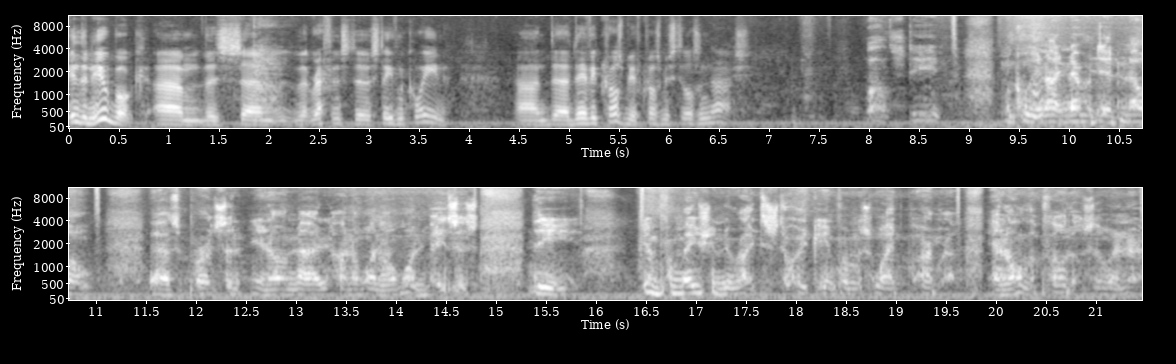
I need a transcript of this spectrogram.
In the new book, um, there's um, the reference to Steve McQueen and uh, David Crosby of Crosby, Stills and Nash. Well, Steve McQueen, I never did know as a person, you know, not on a one-on-one basis. The information to write the story came from his wife Barbara and all the photos that were in there.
